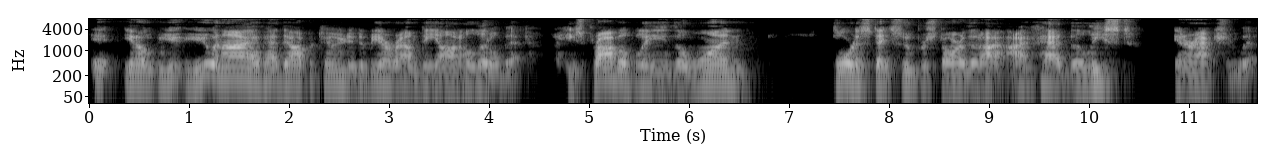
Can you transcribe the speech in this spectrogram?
It, you know, you you and I have had the opportunity to be around Deion a little bit. He's probably the one Florida State superstar that I, I've had the least interaction with.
